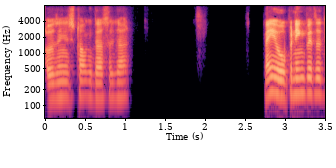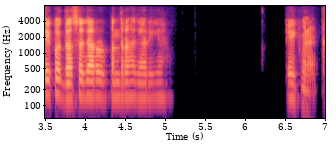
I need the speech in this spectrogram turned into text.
क्लोजिंग स्टॉक दस हज़ार। नहीं ओपनिंग पे तो देखो दस हज़ार और पंद्रह हज़ार ही है। एक मिनट।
